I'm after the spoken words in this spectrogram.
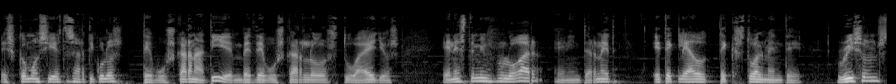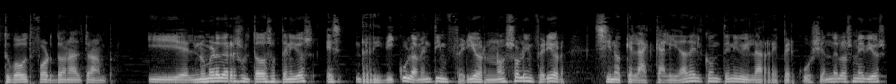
Es como si estos artículos te buscaran a ti en vez de buscarlos tú a ellos. En este mismo lugar, en Internet, he tecleado textualmente Reasons to vote for Donald Trump y el número de resultados obtenidos es ridículamente inferior, no solo inferior, sino que la calidad del contenido y la repercusión de los medios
